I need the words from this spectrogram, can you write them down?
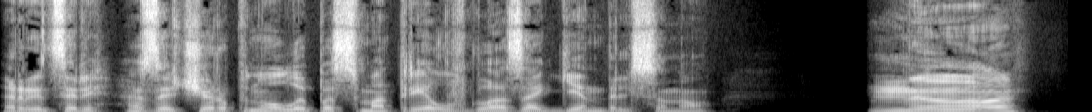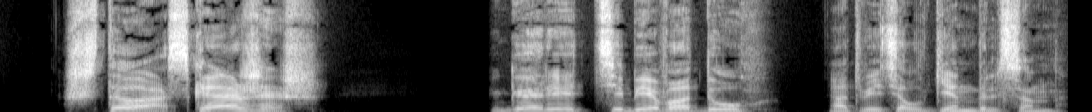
Рыцарь зачерпнул и посмотрел в глаза Гендельсону. «Ну, что, скажешь?» «Гореть тебе в аду», — ответил Гендельсон.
